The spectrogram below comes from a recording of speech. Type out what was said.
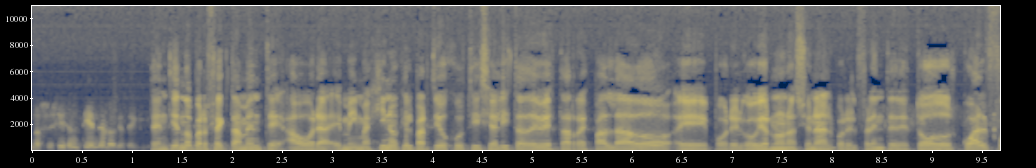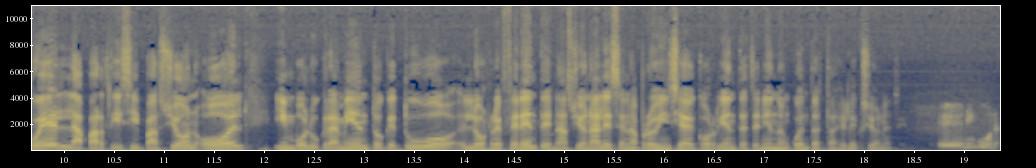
no sé si se entiende lo que te Te entiendo perfectamente. Ahora, eh, me imagino que el Partido Justicialista debe estar respaldado eh, por el Gobierno Nacional, por el Frente de Todos. ¿Cuál fue la participación o el involucramiento que tuvo los referentes nacionales en la provincia de Corrientes teniendo en cuenta estas elecciones? ninguna.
